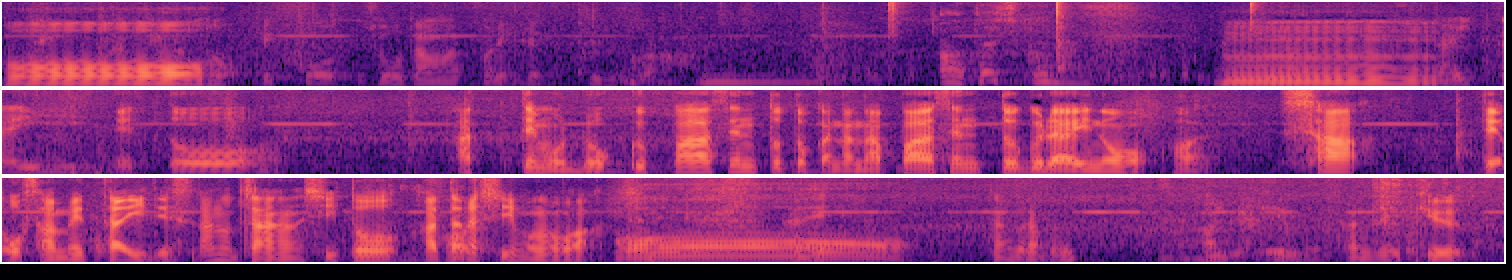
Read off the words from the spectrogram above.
おお結構上段はやっぱり減ってるかなあ確かうーん大体えっとあっても6%とか7%ぐらいの差で収めたいです。あの残子と新しいものは、はい、何グラム ?39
